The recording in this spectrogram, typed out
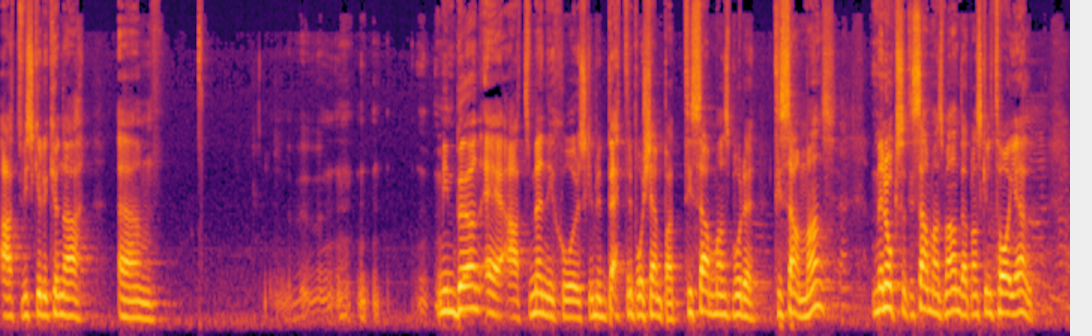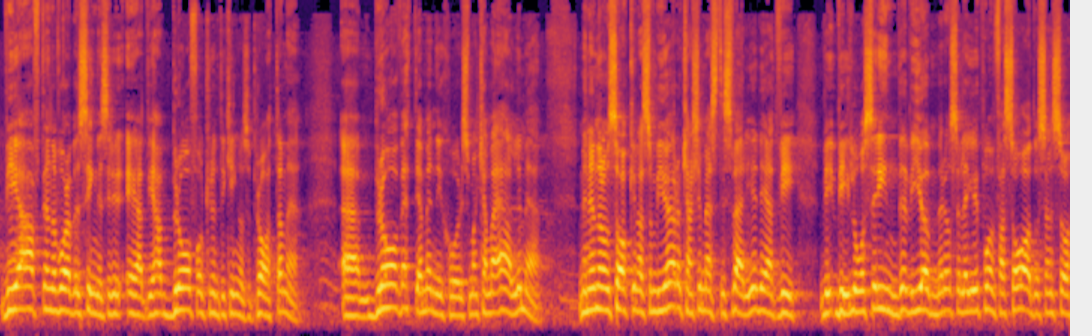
att vi skulle kunna um, min bön är att människor skulle bli bättre på att kämpa tillsammans, både tillsammans men också tillsammans med andra, att man skulle ta hjälp. Vi har haft en av våra välsignelser är att vi har bra folk runt omkring oss att prata med. Ehm, bra, vettiga människor som man kan vara ärlig med. Men en av de sakerna som vi gör, och kanske mest i Sverige, det är att vi, vi, vi låser in det, vi gömmer oss och lägger på en fasad och sen så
